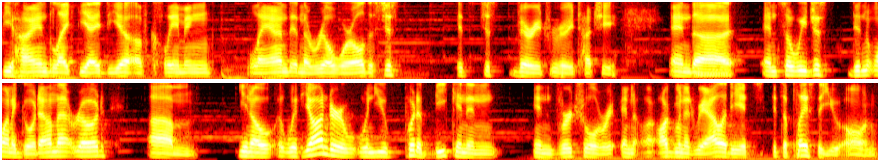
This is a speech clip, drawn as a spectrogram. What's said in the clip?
behind like the idea of claiming land in the real world. It's just it's just very very touchy, and uh, mm-hmm. and so we just didn't want to go down that road. Um, you know, with Yonder, when you put a beacon in in virtual in augmented reality, it's it's a place that you own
